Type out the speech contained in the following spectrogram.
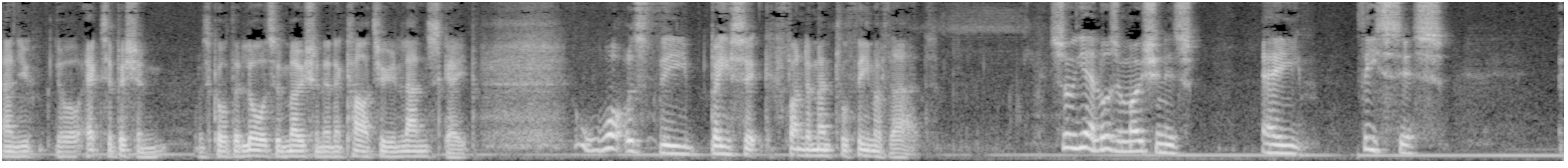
and you, your exhibition was called The Laws of Motion in a Cartoon Landscape. What was the basic fundamental theme of that? So yeah, Laws of Motion is a thesis, a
